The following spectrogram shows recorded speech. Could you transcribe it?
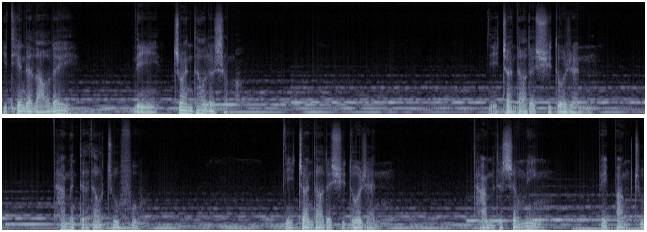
一天的劳累，你赚到了什么？你赚到的许多人，他们得到祝福；你赚到的许多人，他们的生命被帮助；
